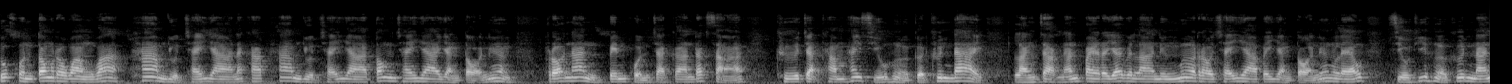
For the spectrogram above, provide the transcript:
ทุกคนต้องระวังว่าห้ามหยุดใช้ยานะครับ ห้ามหยุดใช้ยาต้องใช้ยาอย่างต่อเนื่อง เพราะนั่นเป็นผลจากการรักษา คือจะทำให้สิวเห่อเกิดขึ้นได้ หลังจากนั้นไประยะเวลาหนึ่งเมื่อเราใช้ยาไปอย่างต่อเนื่องแล้ว สิวที่เห่อขึ้นนั้น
